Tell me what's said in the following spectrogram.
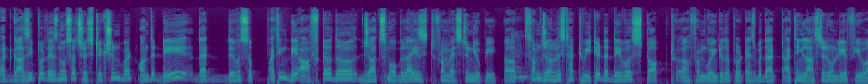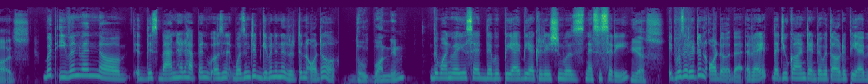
at Ghazipur, there's no such restriction. But on the day that there was, I think, day after the Jats mobilized from Western UP, uh, some journalists had tweeted that they were stopped uh, from going to the protest. But that I think lasted only a few hours. But even when uh, this ban had happened, wasn't wasn't it given in a written order? The one in The one where you said there were PIB accreditation was necessary. yes, It was a written order, that right? That you can't enter without a PIB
